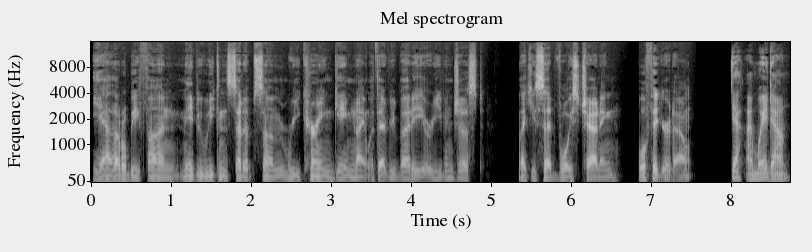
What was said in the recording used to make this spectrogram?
Yeah, that'll be fun. Maybe we can set up some recurring game night with everybody, or even just, like you said, voice chatting. We'll figure it out. Yeah, I'm way down.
